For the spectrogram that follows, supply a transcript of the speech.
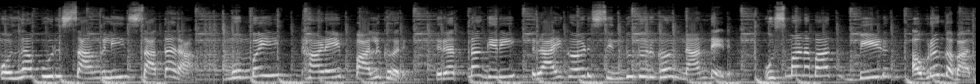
कोल्हापूर सांगली सातारा मुंबई ठाणे पालघर रत्नागिरी रायगड सिंधुदुर्ग नांदेड उस्मानाबाद बीड औरंगाबाद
